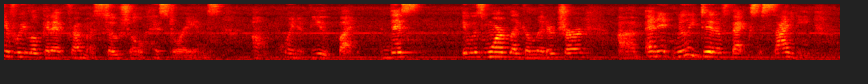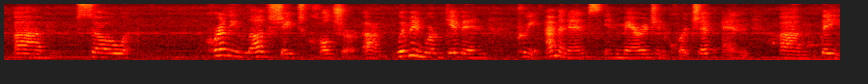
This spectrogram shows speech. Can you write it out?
if we look at it from a social historian's um, point of view but this it was more of like a literature um, and it really did affect society. Um, so courtly love shaped culture. Um, women were given preeminence in marriage and courtship, and um, they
